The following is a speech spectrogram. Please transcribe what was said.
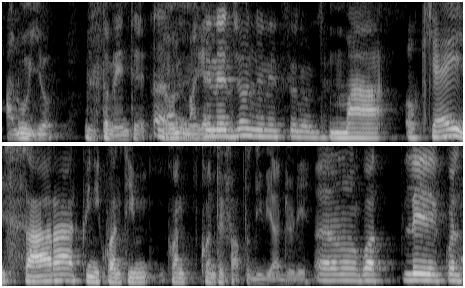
a luglio, giustamente, Eh, non magari fine giugno, inizio luglio. Ma ok, Sara, quindi quanti, quan- quanto hai fatto di viaggio lì? Erano quatt- lì quel-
